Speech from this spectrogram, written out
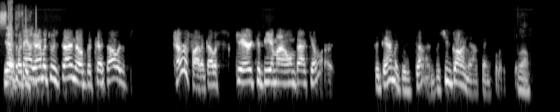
So yeah, the but found- the damage was done though because I was terrified. Like I was scared to be in my own backyard. The damage is done, but she's gone now, thankfully. Well,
